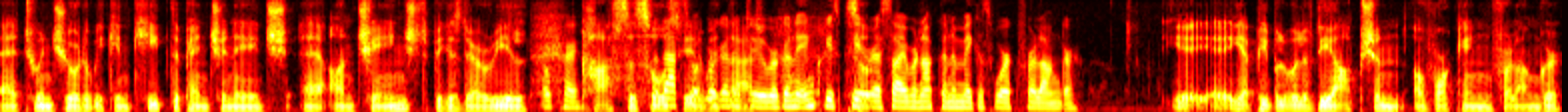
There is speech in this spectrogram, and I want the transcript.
uh, to ensure that we can keep the pension age uh, unchanged because there are real okay. costs associated so that's what we're going to do. We're going to increase PRSI. So, we're not going to make us work for longer yeah, people will have the option of working for longer,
